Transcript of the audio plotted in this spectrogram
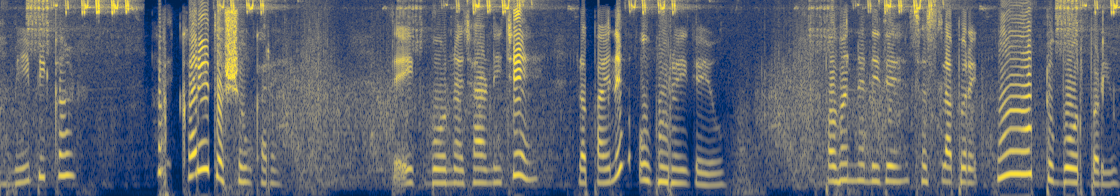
આમે પીકણ. હવે કરે તો શું કરે? તે એક બોરના ઝાડ નીચે લપાઈને ઊભું રહી ગયું. પવનને લીધે સસલા પર એક મોટું બોર પડ્યું.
